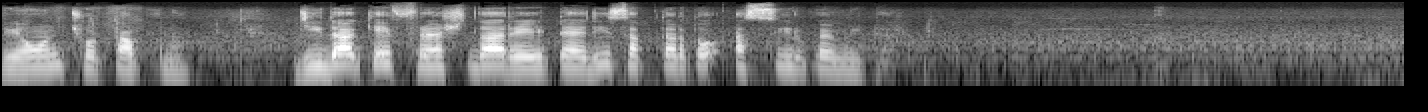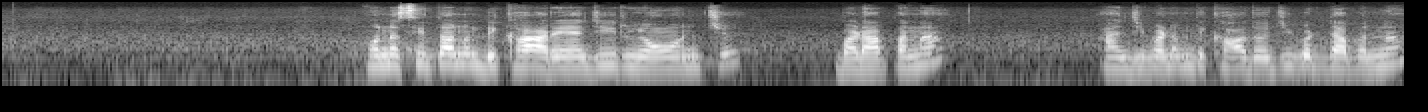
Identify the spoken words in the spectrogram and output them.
ਰਿਓਨ ਛੋਟਾ ਪੰਨਾ ਜਿਹਦਾ ਕਿ ਫਰੈਸ਼ ਦਾ ਰੇਟ ਹੈ ਜੀ 70 ਤੋਂ 80 ਰੁਪਏ ਮੀਟਰ। ਹੁਣ ਅਸੀਂ ਤੁਹਾਨੂੰ ਦਿਖਾ ਰਹੇ ਹਾਂ ਜੀ ਰਿਓਨ ਚ ਬੜਾ ਪੰਨਾ। ਹਾਂਜੀ ਮੈਡਮ, ਦਿਖਾ ਦਿਓ ਜੀ, ਵੱਡਾ ਪੰਨਾ।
